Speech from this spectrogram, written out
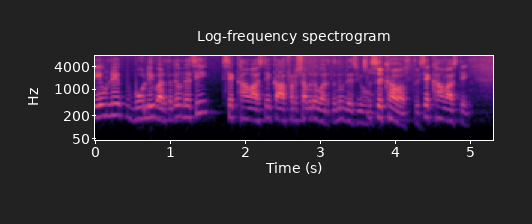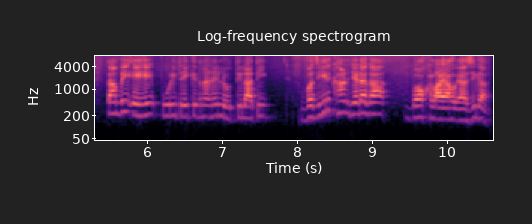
ਇਹ ਉਹਨੇ ਬੋਲੀ ਵਰਤਦੇ ਹੁੰਦੇ ਸੀ ਸਿੱਖਾਂ ਵਾਸਤੇ ਕਾਫਰ ਸ਼ਬਦ ਵਰਤਦੇ ਹੁੰਦੇ ਸੀ ਉਹ। ਸਿੱਖਾਂ ਵਾਸਤੇ। ਸਿੱਖਾਂ ਵਾਸਤੇ। ਤਾਂ ਬਈ ਇਹ ਪੂਰੀ ਤਰੀਕੇ ਦੇ ਨਾਲ ਇਹਨੇ ਲੂਤੀ ਲਾਤੀ। ਵਜ਼ੀਰ ਖਾਨ ਜਿਹੜਾਗਾ ਬੌਖਲਾਇਆ ਹੋਇਆ ਸੀਗਾ।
